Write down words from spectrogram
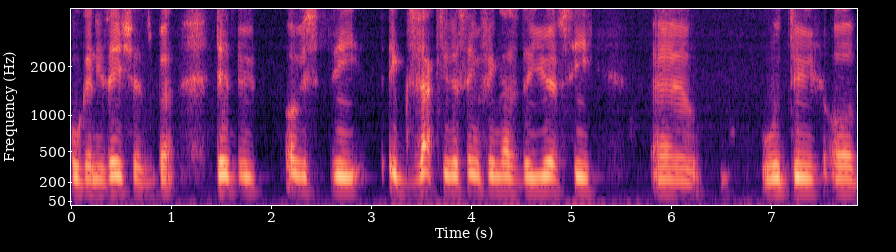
organizations, but they do obviously exactly the same thing as the UFC uh, would do, or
